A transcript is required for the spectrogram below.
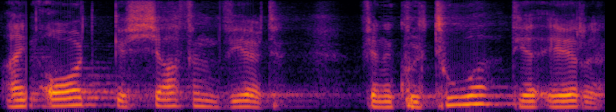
ein Ort geschaffen wird für eine Kultur der Ehre,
